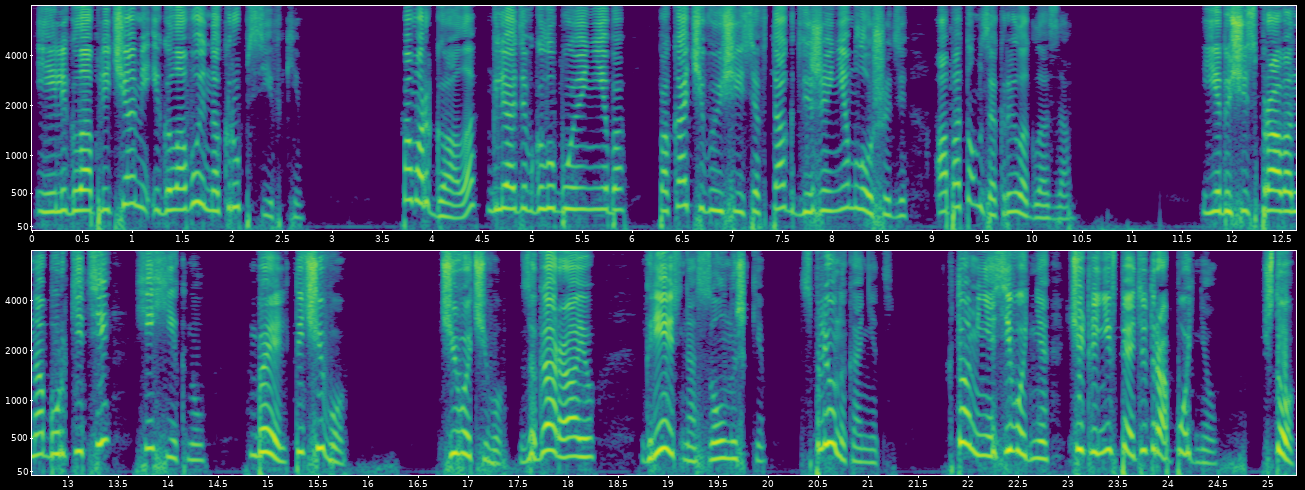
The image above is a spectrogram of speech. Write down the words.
и легла плечами и головой на круп сивки. Поморгала, глядя в голубое небо, покачивающееся в такт движением лошади, а потом закрыла глаза. Едущий справа на бурке Ти хихикнул. «Бель, ты чего?» «Чего-чего? Загораю. Греюсь на солнышке. Сплю, наконец. Кто меня сегодня чуть ли не в пять утра поднял? Что,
